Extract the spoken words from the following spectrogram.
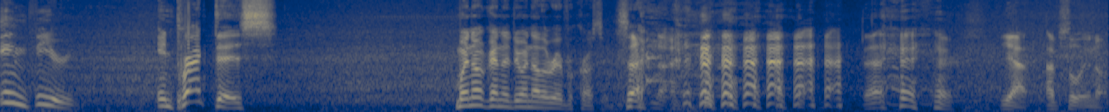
in theory, in practice, we're not going to do another river crossing. So yeah, absolutely not.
